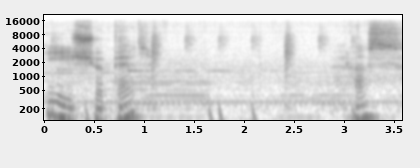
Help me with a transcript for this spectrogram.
И еще пять. Раз,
